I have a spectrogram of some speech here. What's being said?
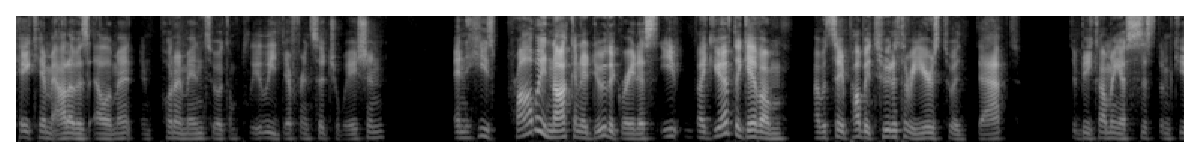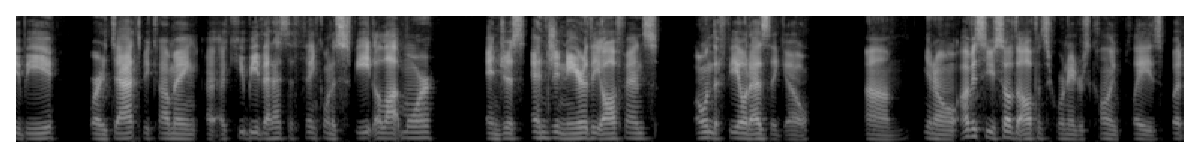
take him out of his element and put him into a completely different situation, and he's probably not going to do the greatest. Like you have to give him, I would say, probably two to three years to adapt to becoming a system QB or adapt to becoming a, a QB that has to think on his feet a lot more and just engineer the offense, own the field as they go. Um, you know, obviously you still have the offensive coordinators calling plays, but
